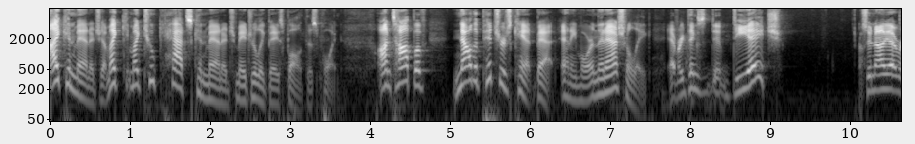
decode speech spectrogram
I can manage it. My, my two cats can manage Major League Baseball at this point. On top of now the pitchers can't bat anymore in the National League. Everything's DH. So now you have,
